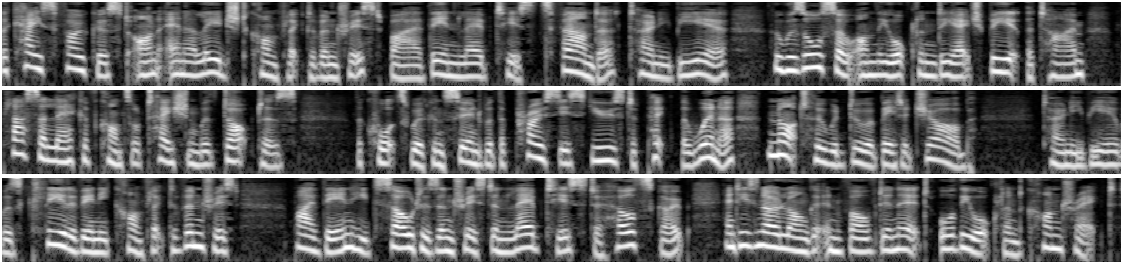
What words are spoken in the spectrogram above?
The case focused on an alleged conflict of interest by a then LabTest's founder, Tony Bierre, who was also on the Auckland DHB at the time, plus a lack of consultation with doctors. The courts were concerned with the process used to pick the winner, not who would do a better job. Tony Bierre was cleared of any conflict of interest. By then, he'd sold his interest in LabTest to Healthscope, and he's no longer involved in it or the Auckland contract.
